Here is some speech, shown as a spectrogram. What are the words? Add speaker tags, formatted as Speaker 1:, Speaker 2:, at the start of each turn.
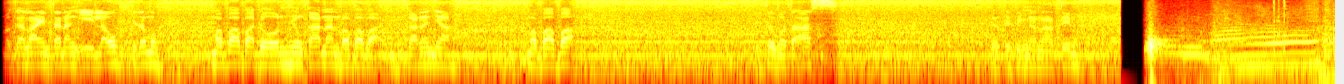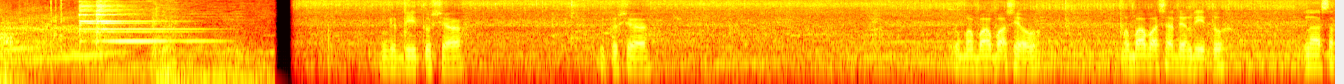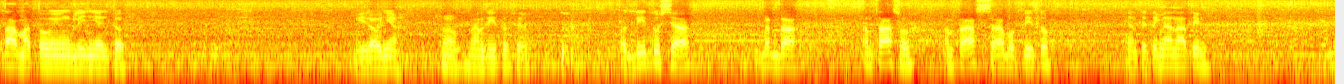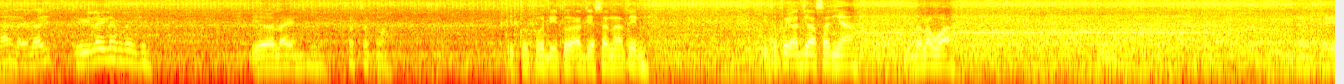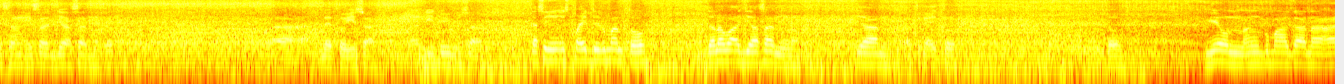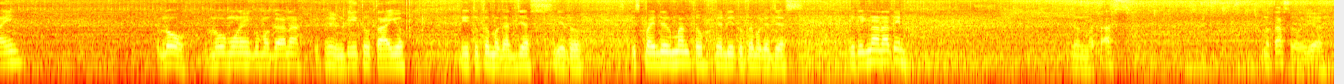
Speaker 1: Nag-align ta ng ilaw. Kita mo, mababa doon. Yung kanan, mababa. Yung kanan niya, mababa. Ito, mataas. Titingnan natin. Hanggang dito siya. Dito siya. So, mababa siya, oh. Mababa siya din dito. Nasa tama to yung linya ito ilaw niya. Hmm, nandito siya. Pag dito siya banda. Ang taas oh. Ang taas abot dito. Yan titingnan natin.
Speaker 2: Yan, laylay.
Speaker 1: ilay lang ilay ilay
Speaker 2: Saksak mo.
Speaker 1: ito po dito adyasan natin. Ito po yung adyasan niya dalawa. Yan kaya isang isa adyasan ito ah dito isa. Dito yung isa. Kasi Spiderman to dalawa adyasan you know? yan at saka ito. Ito. Ngayon ang gumagana ay low low muna yung gumagana. Ito yung dito tayo. Dito to mag-adjust. Dito. Spiderman to kaya dito to mag-adjust. Titignan natin. Yun mataas. Mataas oh yeah.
